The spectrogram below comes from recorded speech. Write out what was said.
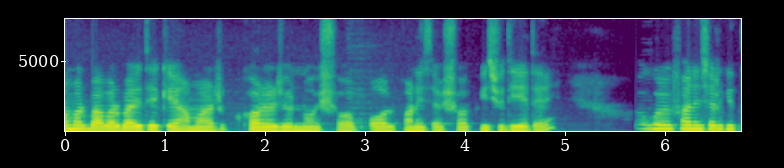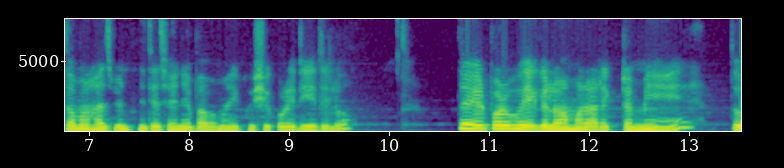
আমার বাবার বাড়ি থেকে আমার ঘরের জন্য সব অল ফার্নিচার সব কিছু দিয়ে দেয়। ওগুলো ফার্নিচার কিন্তু আমার হাজব্যান্ড নিতে চায়নি বাবা মাই খুশি করে দিয়ে দিল। তো এরপর হয়ে গেল আমার আরেকটা মেয়ে। তো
